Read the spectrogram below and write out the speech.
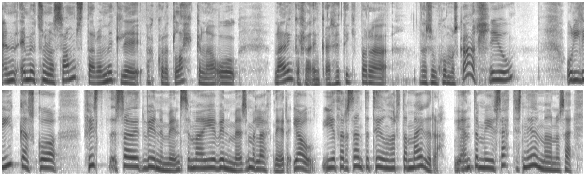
en einmitt svona samstarfa milli akkurat lækana og næringafræðinga, er þetta ekki bara það sem koma skal? Jú, og líka sko, fyrst sagði eitt vinnu minn sem að ég vinn með, sem er læknir, já, ég þarf að senda til þú þarfst að megra. Ég enda mig, ég settist niður með hann og sagði,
